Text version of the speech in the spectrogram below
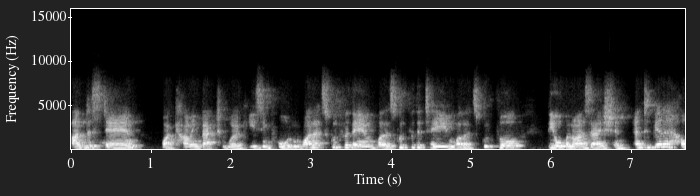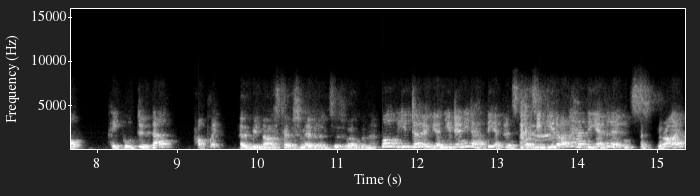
understand why coming back to work is important, why that's good for them, why that's good for the team, why that's good for the organisation, and to be able to help people do that properly. It'd be nice to have some evidence as well, wouldn't it? Well, you do, and you do need to have the evidence because if you don't have the evidence, right,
